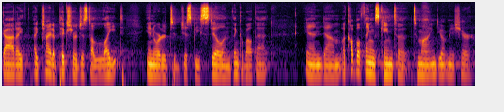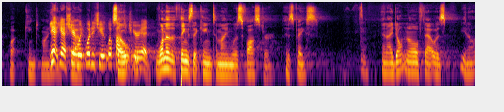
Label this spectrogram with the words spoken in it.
God, I, I try to picture just a light in order to just be still and think about that. And um, a couple things came to, to mind. Do you want me to share what came to mind? Yeah, yeah, share. Yeah. What, what, did you, what popped so into your head? One of the things that came to mind was Foster, his face. Hmm. And I don't know if that was, you know,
